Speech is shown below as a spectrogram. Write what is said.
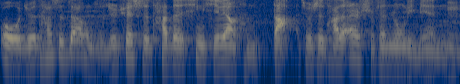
我我觉得他是这样子，就确实他的信息量很大，就是他的二十分钟里面，嗯，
